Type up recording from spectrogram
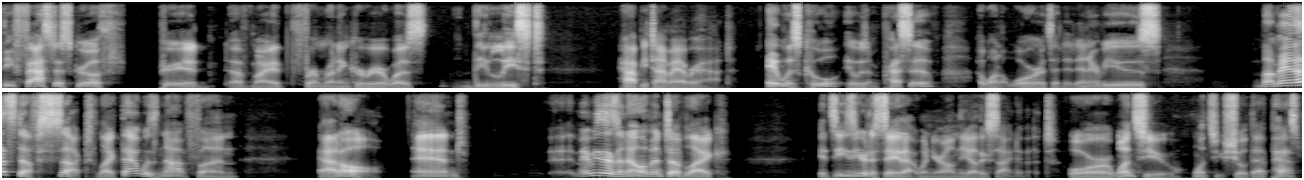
the fastest growth period of my firm running career was the least happy time I ever had. It was cool. It was impressive. I won awards. I did interviews. But man, that stuff sucked. Like that was not fun at all. And maybe there's an element of like it's easier to say that when you're on the other side of it. Or once you once you showed that past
